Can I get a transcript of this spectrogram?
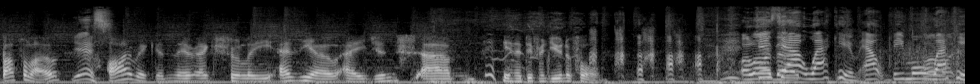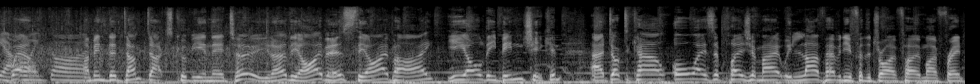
Buffalo. Yes. I reckon they're actually ASIO agents um, in a different uniform. I like just that. out whack him. Out be more I like- wackier. well, oh, my God. I mean, the dump ducks could be in there too. You know, the ibis, the ibi, ye olde bin chicken. Uh, Dr. Karl, always a pleasure, mate. We love having you for the drive home, my friend.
